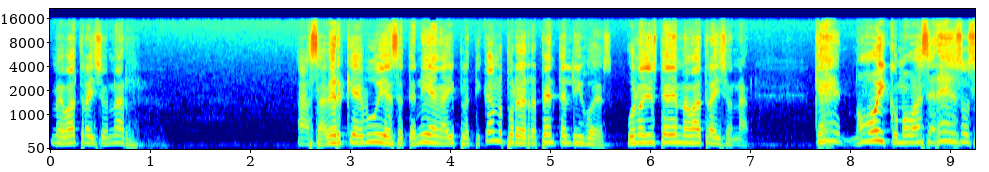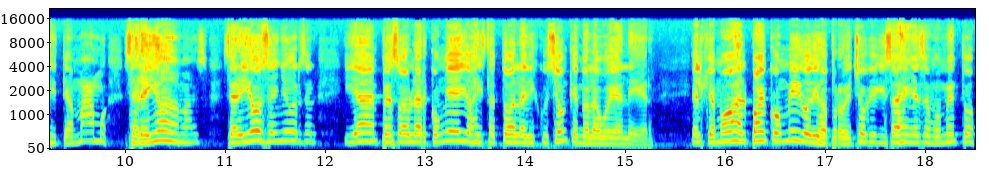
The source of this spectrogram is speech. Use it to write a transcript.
me va a traicionar. A saber qué bulla se tenían ahí platicando, pero de repente él dijo eso. Uno de ustedes me va a traicionar. ¿Qué? No, ¿y cómo va a ser eso? Si te amamos, seré yo más, seré yo, Señor. Y ya empezó a hablar con ellos, ahí está toda la discusión que no la voy a leer. El que moja el pan conmigo, dijo, aprovechó que quizás en ese momento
